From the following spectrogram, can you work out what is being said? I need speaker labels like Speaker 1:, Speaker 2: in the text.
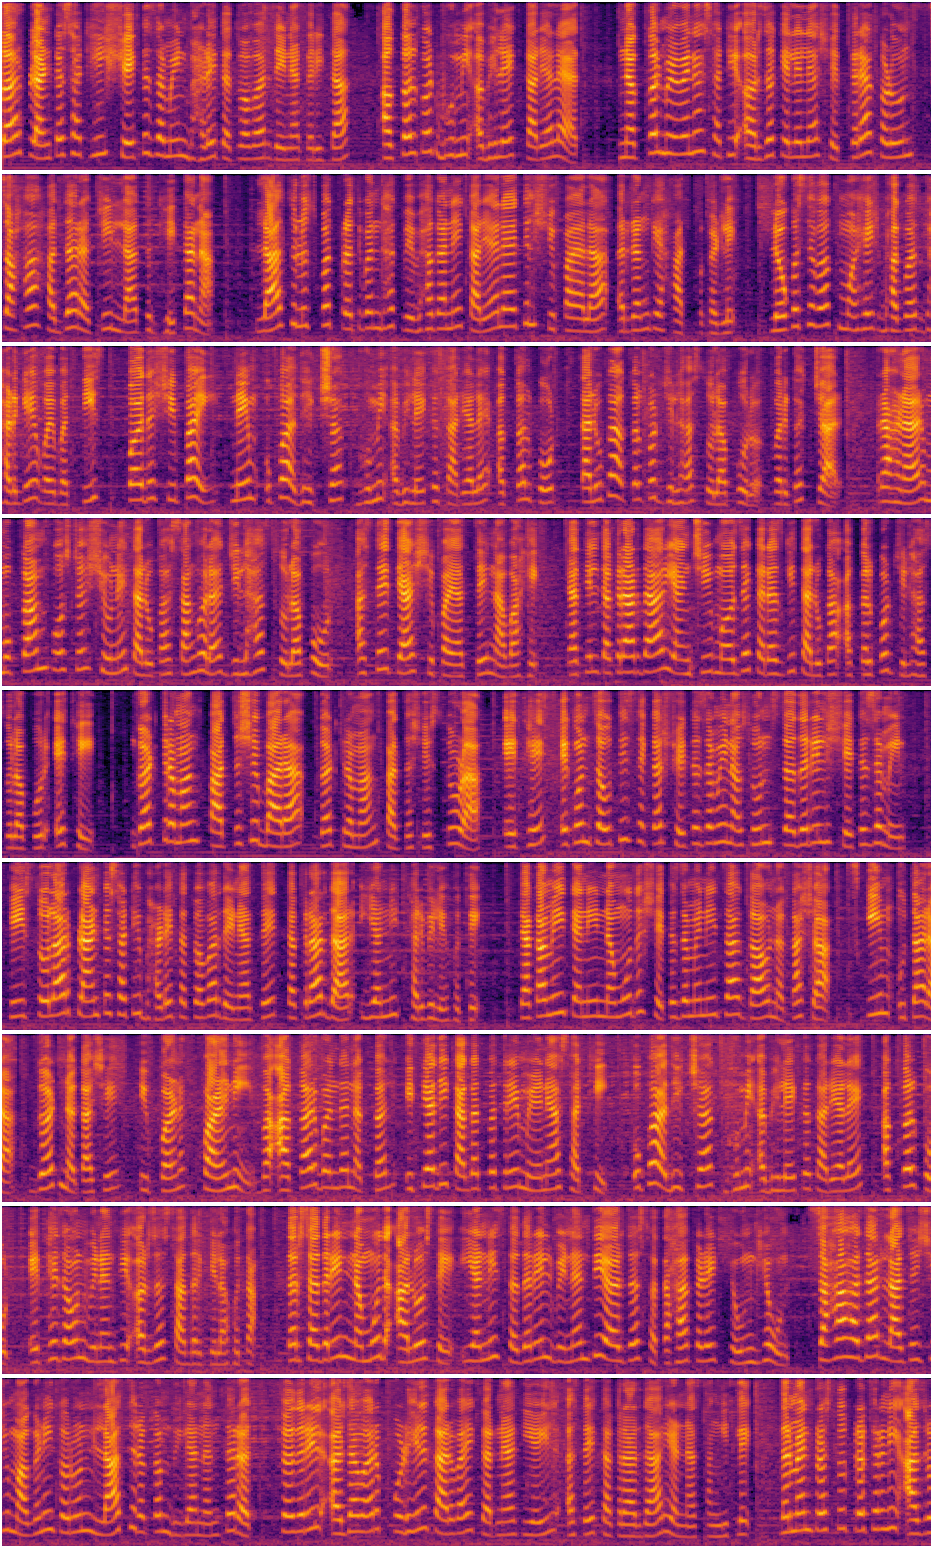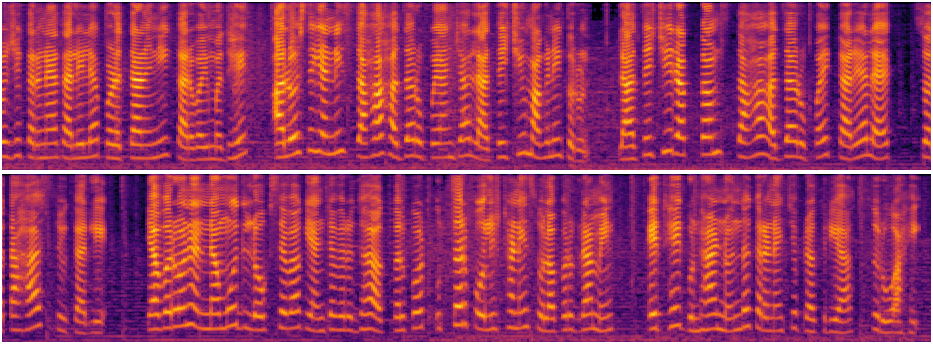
Speaker 1: Solar प्लांटसाठी शेतजमीन भाडेतत्वावर देण्याकरिता अक्कलकोट भूमी अभिलेख कार्यालयात नक्कल मिळविण्यासाठी अर्ज केलेल्या शेतकऱ्याकडून सहा हजाराची लाच घेताना लाचलुचपत प्रतिबंधक विभागाने कार्यालयातील शिपायाला रंगे हात पकडले. लोकसेवक महेश भागवत घाडगे वय बत्तीस पद शिपाई नेम उप अधीक्षक भूमी अभिलेख कार्यालय अक्कलकोट तालुका अक्कलकोट जिल्हा सोलापूर वर्ग चार. राहणार मुक्काम पोस्ट शिवणे तालुका सांगोला जिल्हा सोलापूर असे त्या शिपायाचे नाव आहे. त्यातील तक्रारदार यांची मौजे करजगी तालुका अक्कलकोट जिल्हा सोलापूर येथे गट क्रमांक पाचशे बारा गट क्रमांक पाचशे सोळा येथे एकूण चौतीस एकर शेतजमीन असून सदरील शेतजमीन ही सोलार प्लांटसाठी भाडे तत्वावर देण्याचे तक्रारदार यांनी ठरविले होते. त्याकामी त्यांनी नमूद शेतजमिनीचा गाव नकाशा स्कीम उतारा गट नकाशे टिप्पण फाळणी व आकारबंद नक्कल इत्यादी कागदपत्रे मिळण्यासाठी उप अधीक्षक भूमी अभिलेख कार्यालय अक्कलकोट येथे जाऊन विनंती अर्ज सादर केला होता. तर सदरील नमूद आलोसे यांनी सदरील विनंती अर्ज स्वतःकडे ठेवून घेऊन सहा हजार लाचेची मागणी करून लाच रक्कम दिल्यानंतरच सदरील अर्जावर पुढील कारवाई करण्यात येईल असे तक्रारदार यांना सांगितले. दरम्यान प्रस्तुत प्रकरणी आज रोजी करण्यात आलेल्या पडताळणी कारवाईमध्ये आलोसे यांनी सहा हजार रुपयांच्या लाचेची मागणी करून लाचेची रक्कम सहा हजार रुपये कार्यालयात स्वतः स्वीकारली. यावरून नमूद लोकसेवक यांच्याविरुद्ध अक्कलकोट उत्तर पोलीस ठाणे सोलापूर ग्रामीण येथे गुन्हा नोंद करण्याची प्रक्रिया सुरू आहे.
